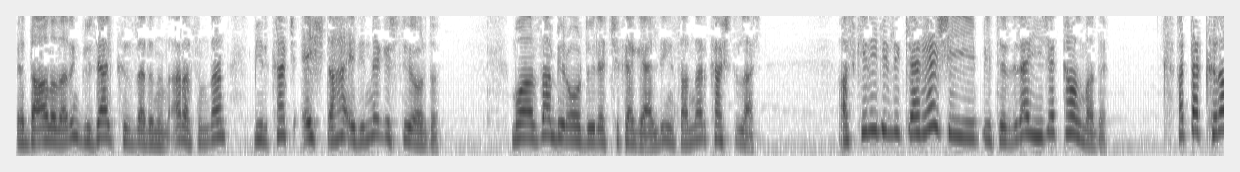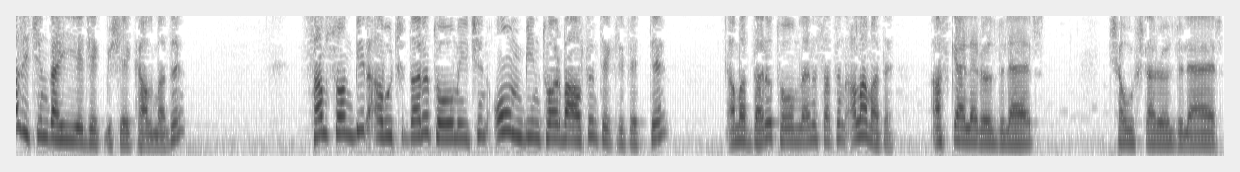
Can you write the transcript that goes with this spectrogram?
ve dağlıların güzel kızlarının arasından birkaç eş daha edinmek istiyordu. Muazzam bir orduyla çıka geldi, insanlar kaçtılar. Askeri birlikler her şeyi yiyip bitirdiler, yiyecek kalmadı. Hatta kral için dahi yiyecek bir şey kalmadı. Samson bir avuç darı tohumu için on bin torba altın teklif etti. Ama darı tohumlarını satın alamadı. Askerler öldüler, çavuşlar öldüler,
